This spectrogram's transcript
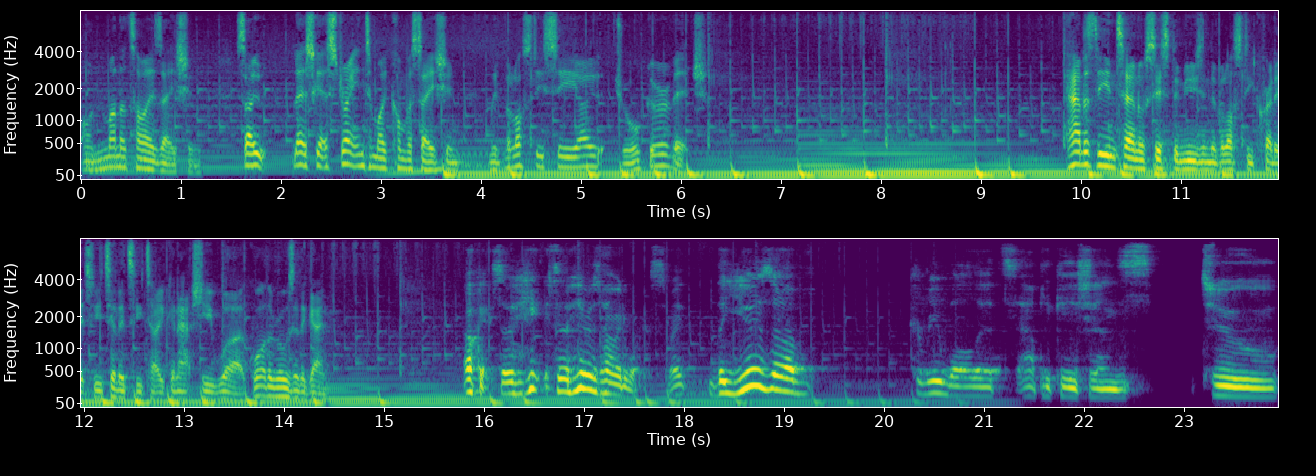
on monetization. So let's get straight into my conversation with Velocity CEO Dror Gurevich. How does the internal system using the Velocity Credits utility token actually work? What are the rules of the game? Okay, so he, so here's how it works, right? The use of career wallets applications to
